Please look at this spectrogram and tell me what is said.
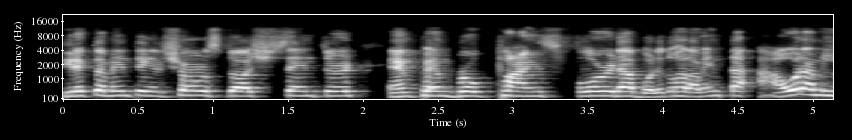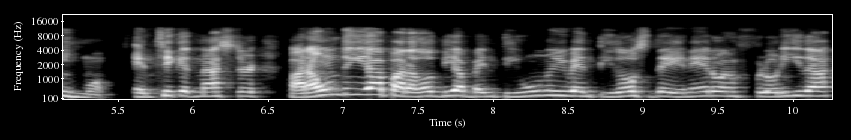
directamente en el Charles Dodge Center en Pembroke Pines, Florida. Boletos a la venta ahora mismo en Ticketmaster para un día, para dos días, 21 y 22 de enero en Florida.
